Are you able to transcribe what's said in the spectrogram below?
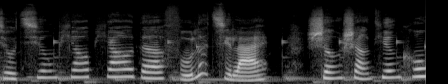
就轻飘飘地浮了起来，升上天空。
